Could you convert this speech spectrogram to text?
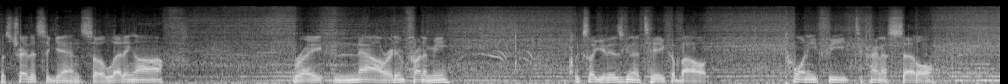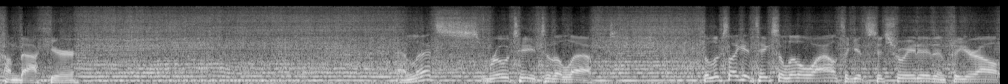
Let's try this again. So letting off, right now, right in front of me. Looks like it is going to take about 20 feet to kind of settle. Come back here. And let's rotate to the left. So it looks like it takes a little while to get situated and figure out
